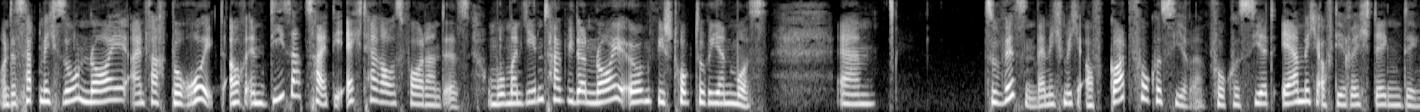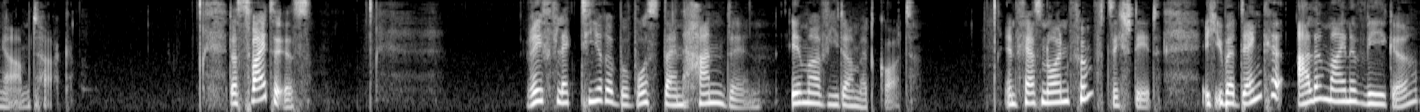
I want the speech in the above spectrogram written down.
Und es hat mich so neu einfach beruhigt, auch in dieser Zeit, die echt herausfordernd ist und wo man jeden Tag wieder neu irgendwie strukturieren muss. Ähm, zu wissen, wenn ich mich auf Gott fokussiere, fokussiert er mich auf die richtigen Dinge am Tag. Das zweite ist, reflektiere bewusst dein Handeln immer wieder mit Gott. In Vers 59 steht, ich überdenke alle meine Wege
